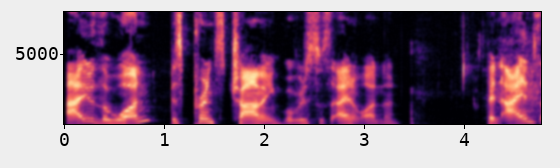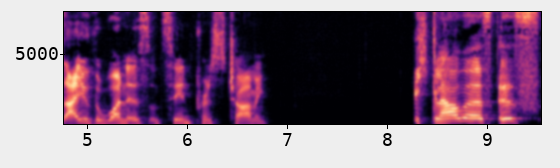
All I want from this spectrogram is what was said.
Are You the One bis Prince Charming. Wo würdest du es einordnen? Wenn eins Are You the One ist und zehn Prince Charming. ich glaube, es ist,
